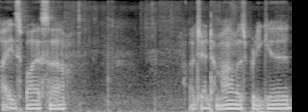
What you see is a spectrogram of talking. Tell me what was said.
Blade Splicer. Argenta Mama's pretty good.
